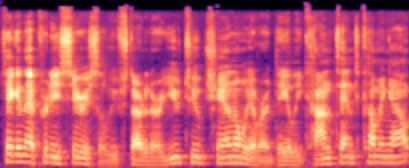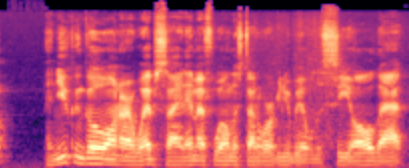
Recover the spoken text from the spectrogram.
taking that pretty seriously. We've started our YouTube channel. We have our daily content coming out, and you can go on our website mfwellness.org and you'll be able to see all that.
